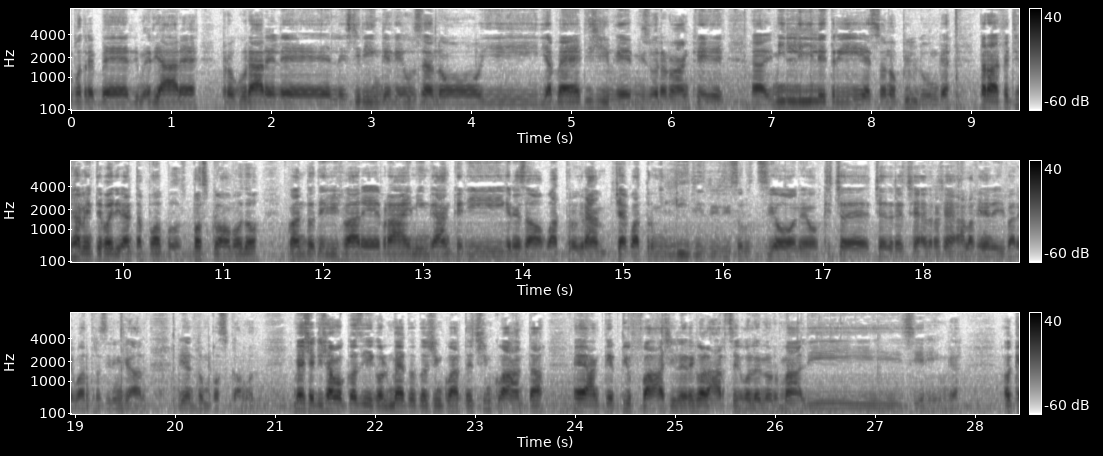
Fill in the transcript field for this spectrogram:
potrebbe rimediare, procurare le, le, siringhe che usano i diabetici, che misurano anche eh, i millilitri e sono più lunghe, però effettivamente poi diventa un po', un po' scomodo quando devi fare priming anche di, che ne so, 4 grammi, cioè 4 millilitri di soluzione, eccetera, eccetera. Cioè, alla fine devi fare quattro siringate, diventa un po' scomodo. Invece, diciamo così, col metodo 50 e 50 è anche più facile regolarsi con le normali siringhe. Ok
